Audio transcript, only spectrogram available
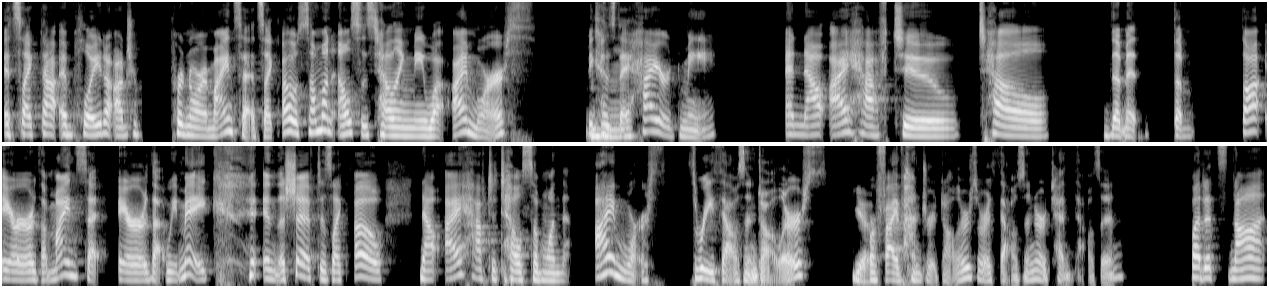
it's like that employee to entrepreneur mindset. It's like, "Oh, someone else is telling me what I'm worth." Because mm-hmm. they hired me. And now I have to tell the the thought error, the mindset error that we make in the shift is like, oh, now I have to tell someone that I'm worth $3,000 yeah. or $500 or a thousand or 10,000. But it's not,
